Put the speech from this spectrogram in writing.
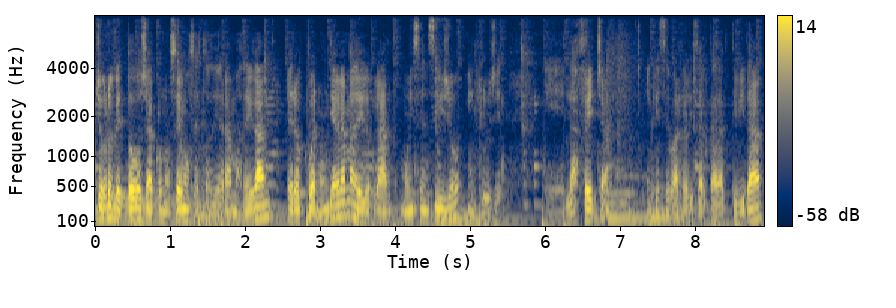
Yo creo que todos ya conocemos estos diagramas de Gantt, pero bueno, un diagrama de Gantt muy sencillo incluye la fecha en que se va a realizar cada actividad,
